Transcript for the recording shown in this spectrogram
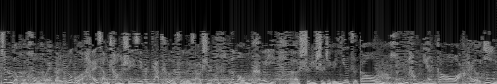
真的会后悔的。如果还想尝试一些更加特色的小吃，那么我们可以呃试一试这个椰子糕啊，红糖年糕啊，还有一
